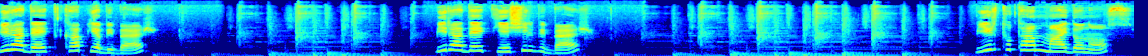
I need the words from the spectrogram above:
1 adet kapya biber. 1 adet yeşil biber. 1 tutam maydanoz.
